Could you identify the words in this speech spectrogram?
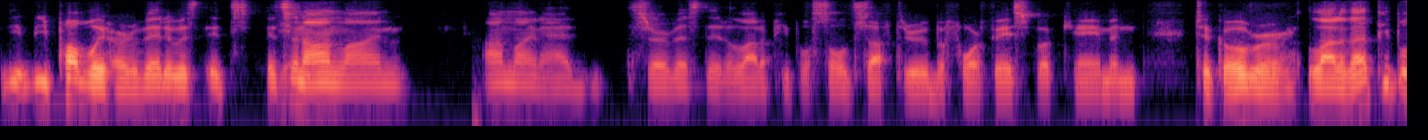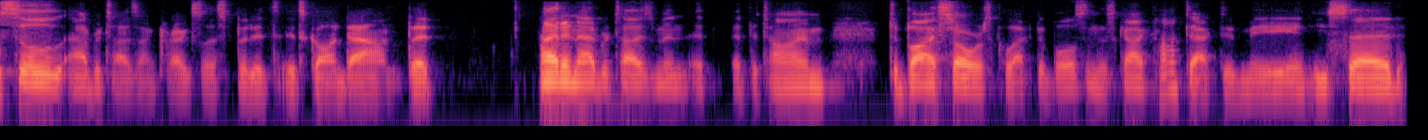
you, you probably heard of it. It was it's it's an online online ad service that a lot of people sold stuff through before Facebook came and took over a lot of that. People still advertise on Craigslist, but it's it's gone down. But I had an advertisement at, at the time to buy Star Wars collectibles, and this guy contacted me and he said,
